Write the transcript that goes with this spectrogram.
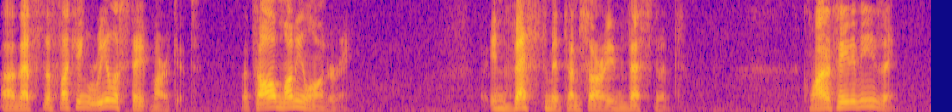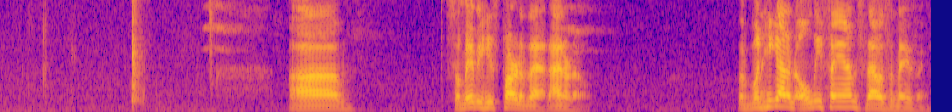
Uh, that's the fucking real estate market. That's all money laundering. Investment, I'm sorry, investment. Quantitative easing. Um, so maybe he's part of that. I don't know. When he got an OnlyFans, that was amazing.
